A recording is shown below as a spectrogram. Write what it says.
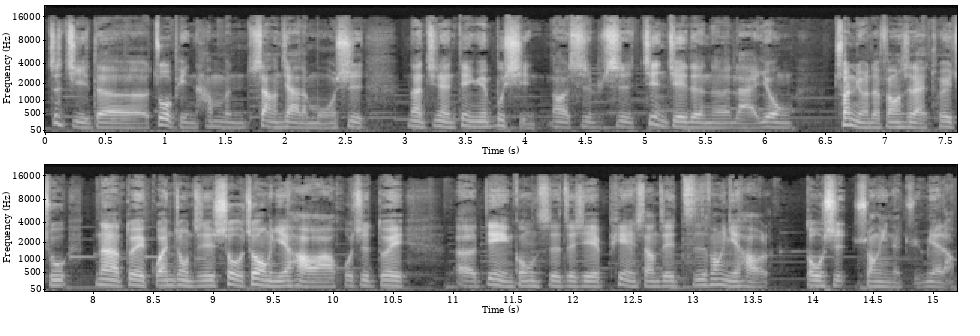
自己的作品他们上架的模式。那既然电影院不行，那是不是间接的呢来用？串流的方式来推出，那对观众这些受众也好啊，或是对呃电影公司这些片商这些资方也好，都是双赢的局面了。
